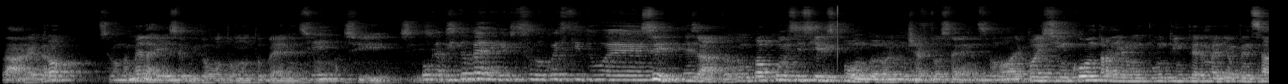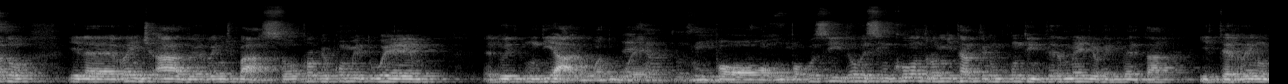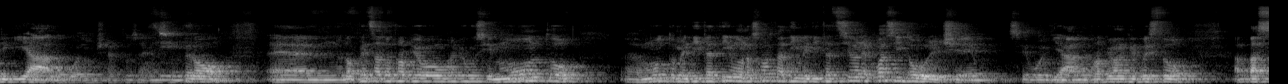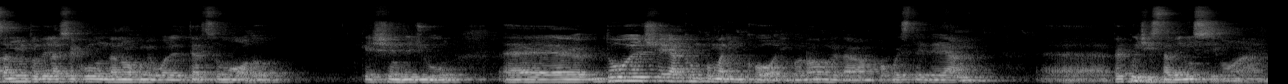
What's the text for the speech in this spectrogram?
però secondo me l'hai eseguito molto molto bene. Insomma. Sì? Sì, sì, Ho capito sì. bene che ci sono questi due... Sì, esatto, un po' come se si rispondono in un certo senso, no? E poi si incontrano in un punto intermedio. Io ho pensato il range alto e il range basso proprio come due, eh, due- un dialogo a due, Esatto, un, po', un po' così, dove si incontrano ogni tanto in un punto intermedio che diventa il terreno di dialogo in un certo senso. Però l'ho pensato proprio, proprio così, molto, eh, molto meditativo, una sorta di meditazione quasi dolce, se vogliamo, proprio anche questo abbassamento della seconda, no? come vuole il terzo modo, che scende giù, eh, dolce e anche un po' malinconico, no? che dà un po' questa idea, eh, per cui ci sta benissimo. eh.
